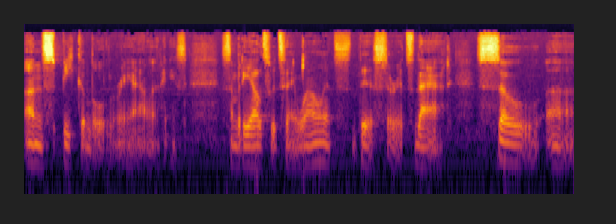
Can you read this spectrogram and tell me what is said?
unspeakable realities. Somebody else would say, well, it's this or it's that. So uh,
